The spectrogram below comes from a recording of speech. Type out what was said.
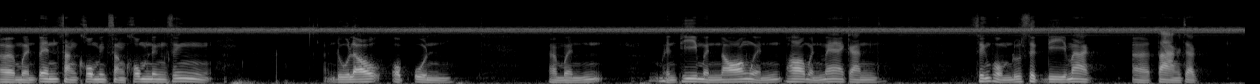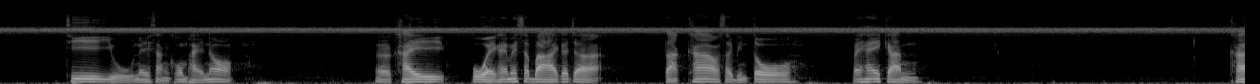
เเหมือนเป็นสังคมอีกสังคมหนึ่งซึ่งดูแล้วอบอุ่นเหมือนเหมือนพี่เหมือนน้องเหมือนพ่อเหมือนแม่กัน ซึ่งผมรู้สึกดีมากต่างจากที่อยู่ในสังคมภายนอกใครป่วยใครไม่สบายก็จะตักข้าวใส่บินโตไปให้กัน ใคร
